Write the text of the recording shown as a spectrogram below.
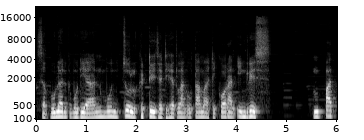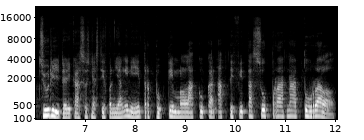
Sebulan kemudian muncul gede jadi headline utama di koran Inggris Empat juri dari kasusnya Stephen Yang ini terbukti melakukan aktivitas supranatural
